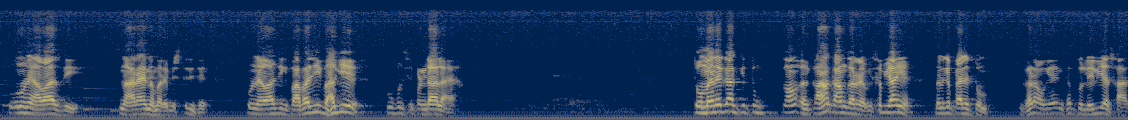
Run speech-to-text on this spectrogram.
तो उन्होंने आवाज़ दी नारायण हमारे मिस्त्री थे। उन्होंने आवाज़ दी कि पापा जी भागिए, ऊपर से पंडाल आया। तो मैंने कहा कि तुम कहाँ काम कर रहे हो? सब यहीं है मैंने कहा, पहले तुम। खड़ा हो गया, इन सबको ले लिया साथ,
